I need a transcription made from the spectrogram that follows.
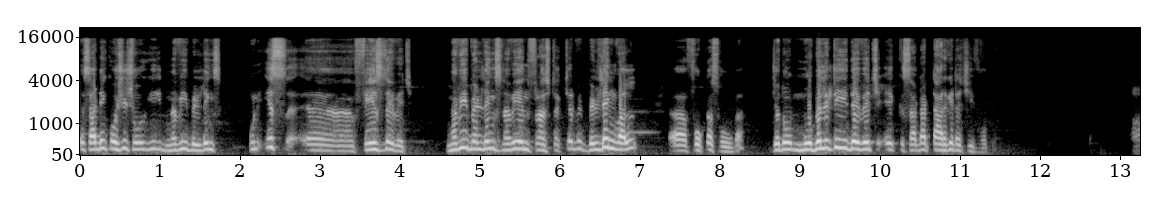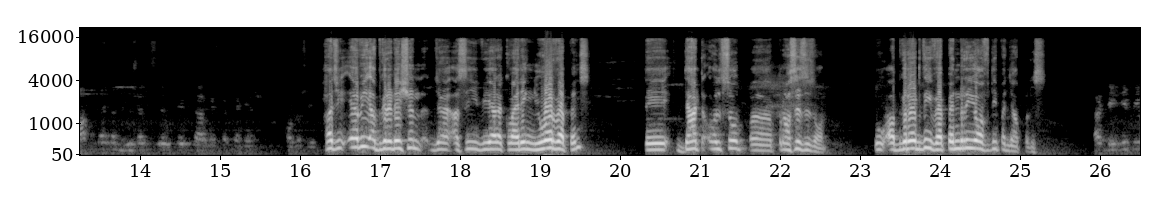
ਤੇ ਸਾਡੀ ਕੋਸ਼ਿਸ਼ ਹੋਊਗੀ ਨਵੀਂ ਬਿਲਡਿੰਗਸ ਹੁਣ ਇਸ ਫੇਜ਼ ਦੇ ਵਿੱਚ ਨਵੀਂ ਬਿਲਡਿੰਗਸ ਨਵੀਂ ਇਨਫਰਾਸਟ੍ਰਕਚਰ ਵੀ ਬਿਲਡਿੰਗ ਵੱਲ ਫੋਕਸ ਹੋਊਗਾ ਜਦੋਂ ਮੋਬਿਲਿਟੀ ਦੇ ਵਿੱਚ ਇੱਕ ਸਾਡਾ ਟਾਰਗੇਟ ਅਚੀਵ ਹੋਵੇ ਗਿਆ ਹਾਂਜੀ ਇਹ ਵੀ ਅਪਗ੍ਰੇਡੇਸ਼ਨ ਅਸੀਂ we are acquiring newer weapons ਤੇ that also process is on to upgrade the weaponry of the Punjab police. Sir DGP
